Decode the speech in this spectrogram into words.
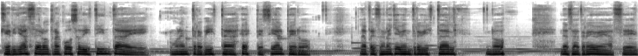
quería hacer otra cosa distinta, eh, una entrevista especial, pero la persona que iba a entrevistar no, no se atreve a hacer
